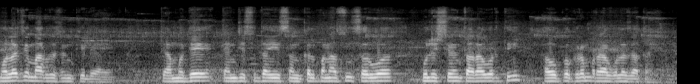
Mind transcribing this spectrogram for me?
मोलाचे मार्गदर्शन केले आहे. त्यामध्ये त्यांचीसुद्धा ही संकल्पना असून सर्व पोलीस स्टेशन स्तरावरती हा उपक्रम राबवला जात आहे.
